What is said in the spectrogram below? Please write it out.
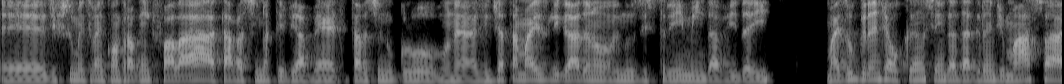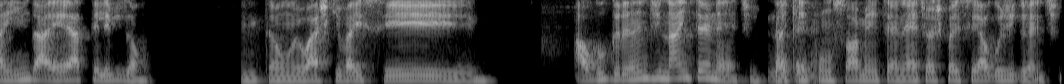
é, dificilmente você vai encontrar alguém que fala, ah, tava assistindo a TV aberta, tava assistindo o Globo, né? A gente já tá mais ligado no, nos streaming da vida aí, mas o grande alcance ainda da grande massa ainda é a televisão. Então eu acho que vai ser algo grande na internet. Para quem consome a internet, eu acho que vai ser algo gigante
